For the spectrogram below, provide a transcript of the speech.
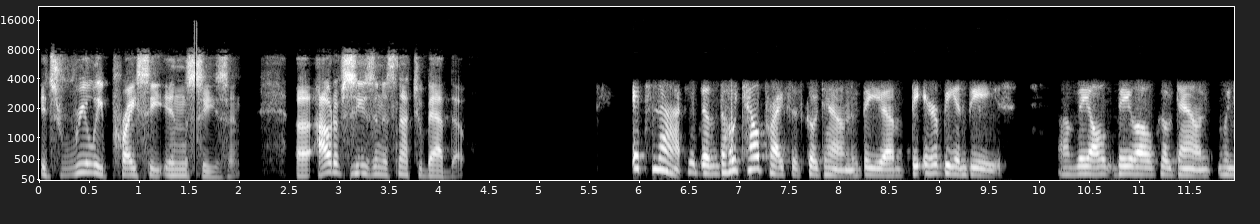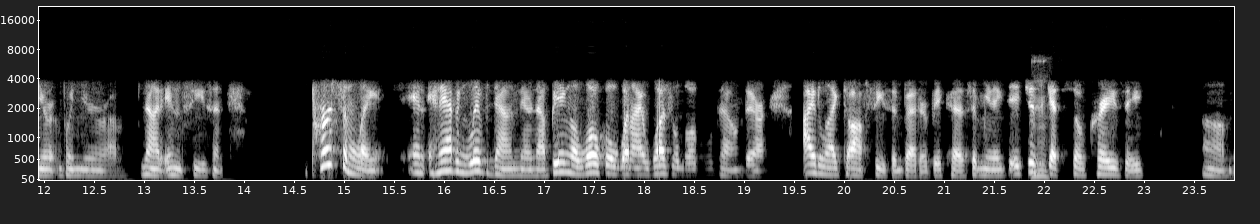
it's really pricey in season. Uh, out of mm. season, it's not too bad though. It's not. The, the hotel prices go down. The um, the Airbnbs, um, they all they all go down when you're when you're um, not in season. Personally, and, and having lived down there now, being a local when I was a local down there, I liked off season better because I mean it, it just mm-hmm. gets so crazy um,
